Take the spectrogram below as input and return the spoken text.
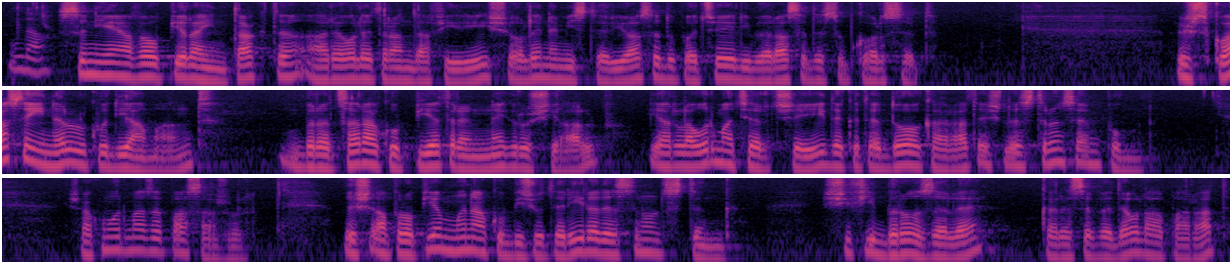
Da. Sânii ei aveau pielea intactă, areole trandafirii și o lene misterioasă după ce eliberase de sub corset. Își scoase inelul cu diamant, brățara cu pietre în negru și alb, iar la urmă cerceii de câte două carate și le strânse în pumn. Și acum urmează pasajul. Își apropie mâna cu bijuteriile de sânul stâng și fibrozele, care se vedeau la aparat,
